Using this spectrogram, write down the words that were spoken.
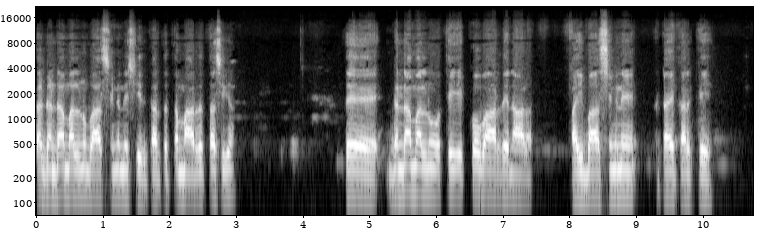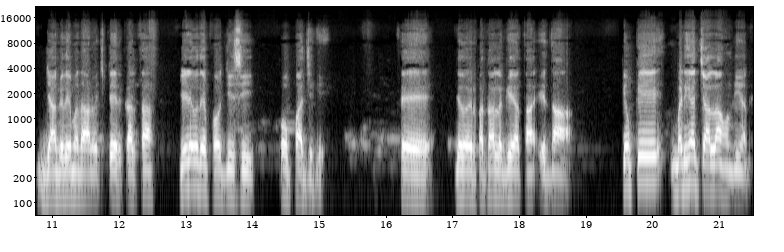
ਤਾਂ ਗੰਡਾਮੱਲ ਨੂੰ ਬਾਦ ਸਿੰਘ ਨੇ ਸ਼ਹੀਦ ਕਰ ਦਿੱਤਾ, ਮਾਰ ਦਿੱਤਾ ਸੀਗਾ। ਤੇ ਗੰਡਾਮੱਲ ਨੂੰ ਉੱਥੇ ਇੱਕੋ ਵਾਰ ਦੇ ਨਾਲ ਭਾਈ ਬਾਦ ਸਿੰਘ ਨੇ ਅਟੈਕ ਕਰਕੇ ਜੰਗ ਦੇ ਮੈਦਾਨ ਵਿੱਚ ਢੇਰ ਕਰਤਾ। ਜਿਹੜੇ ਉਹਦੇ ਫੌਜੀ ਸੀ, ਉਹ ਭੱਜ ਗਏ। ਤੇ ਜਦੋਂ ਇਹ ਪਤਾ ਲੱਗਿਆ ਤਾਂ ਇਦਾਂ ਕਿਉਂਕਿ ਬੜੀਆਂ ਚਾਲਾਂ ਹੁੰਦੀਆਂ ਨੇ,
